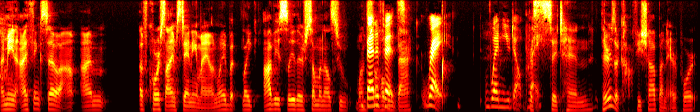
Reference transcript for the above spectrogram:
I mean, I think so. I, I'm, of course, I'm standing in my own way, but like, obviously, there's someone else who wants to hold me Benefits. back. Right. When you don't The pray. Satan. There's a coffee shop on airport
